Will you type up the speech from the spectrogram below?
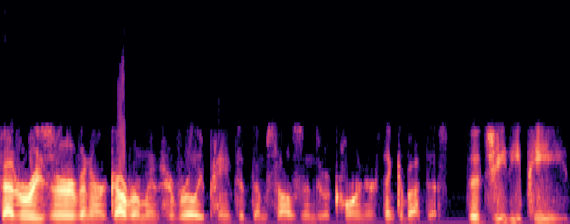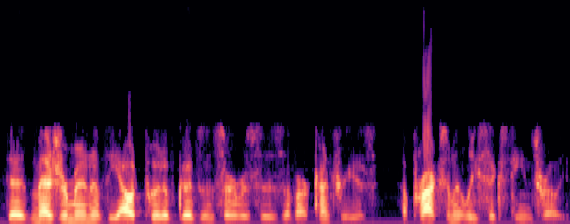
Federal Reserve and our government have really painted themselves into a corner. Think about this. The GDP, the measurement of the output of goods and services of our country is approximately 16 trillion.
